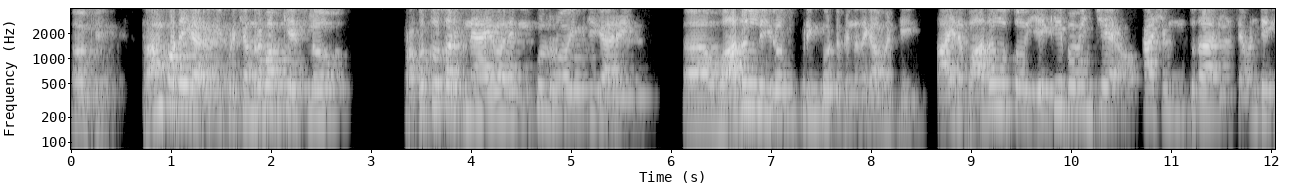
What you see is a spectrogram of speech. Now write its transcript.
ఓకే రామకోటయ్య గారు ఇప్పుడు చంద్రబాబు కేసులో ప్రభుత్వ తరపు న్యాయవాది ముకుల్ రోహిత్కి గారి వాదనలు ఈరోజు సుప్రీంకోర్టు విన్నది కాబట్టి ఆయన వాదనలతో ఏకీభవించే అవకాశం ఉంటుందా? ఈ సెవెంటీన్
